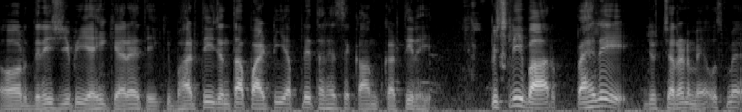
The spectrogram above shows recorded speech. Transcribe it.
और दिनेश जी भी यही कह रहे थे कि भारतीय जनता पार्टी अपने तरह से काम करती रही पिछली बार, पहले जो चरण में उसमें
